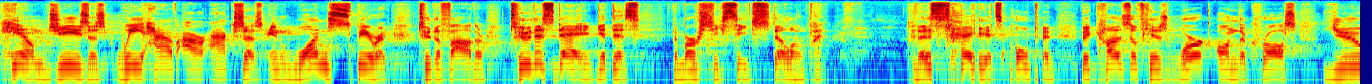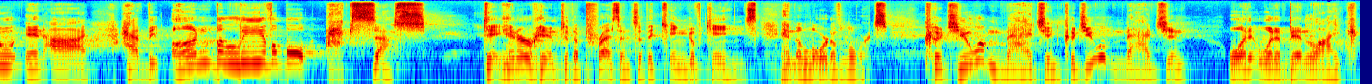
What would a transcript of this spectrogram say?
him, Jesus, we have our access in one spirit to the Father. To this day, get this, the mercy seat's still open. This day, it's open. Because of his work on the cross, you and I have the unbelievable access to enter into the presence of the King of Kings and the Lord of Lords. Could you imagine? Could you imagine what it would have been like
